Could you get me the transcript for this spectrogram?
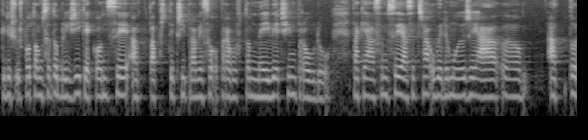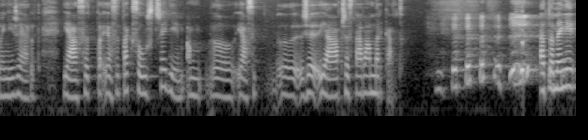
když už potom se to blíží ke konci a ta, ty přípravy jsou opravdu v tom největším proudu, tak já jsem si, já si třeba uvědomuji, že já eh, a to není žert, já se, já se tak soustředím a já si, že já přestávám mrkat. A to není,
